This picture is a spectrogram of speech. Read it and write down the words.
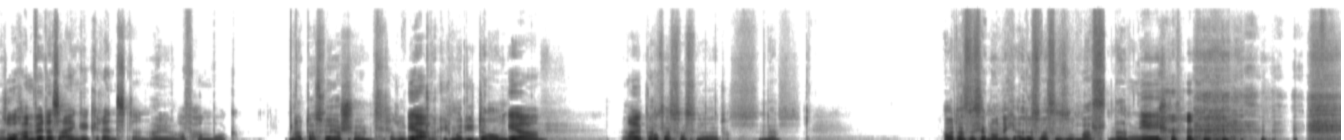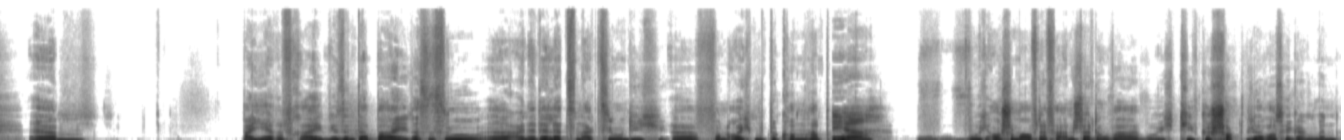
so haben wir das eingegrenzt dann Ah ja. auf Hamburg. Na, das wäre ja schön. Also Ja. drücke ich mal die Daumen, Ja, mal äh, dass gucken. das was wird. Ne? Aber das ist ja noch nicht alles, was du so machst, ne? Nee, Ähm, barrierefrei, wir sind dabei. Das ist so äh, eine der letzten Aktionen, die ich äh, von euch mitbekommen habe, ja, wo ich auch schon mal auf einer Veranstaltung war, wo ich tief geschockt wieder rausgegangen bin.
